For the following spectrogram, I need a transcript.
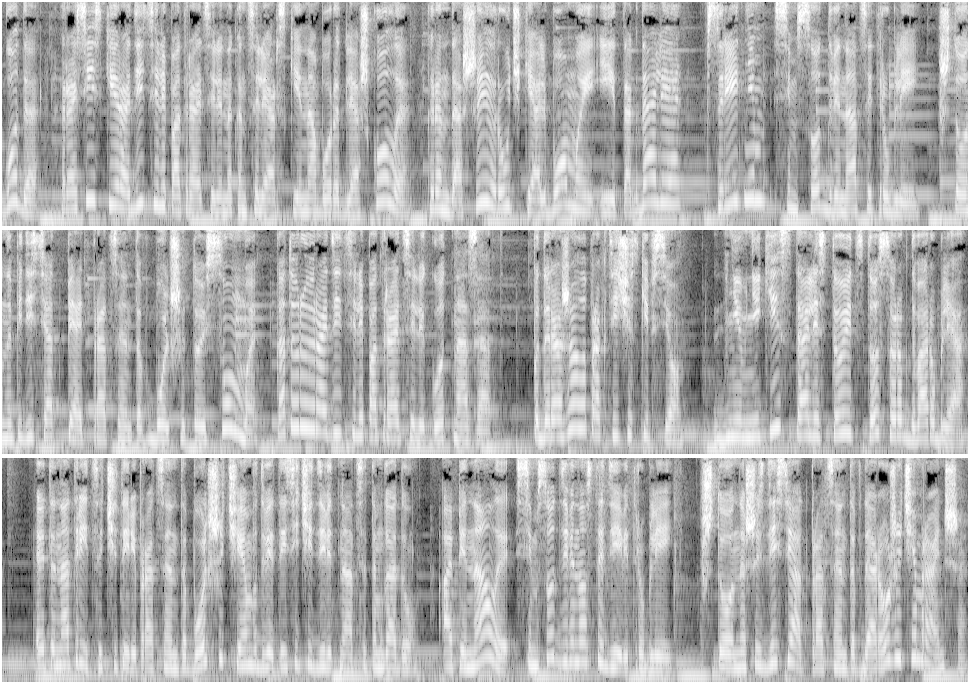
года российские родители потратили на канцелярские наборы для школы, карандаши, ручки, альбомы и так далее в среднем 712 рублей, что на 55% больше той суммы, которую родители потратили год назад. Подорожало практически все. Дневники стали стоить 142 рубля, это на 34% больше, чем в 2019 году. А пеналы – 799 рублей, что на 60% дороже, чем раньше.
